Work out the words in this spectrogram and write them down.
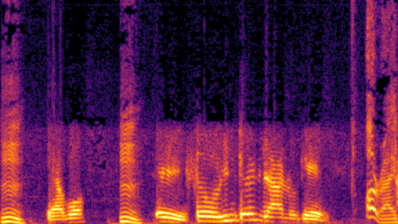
Mm yabo? Mm eh so into enjalo ke all right.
